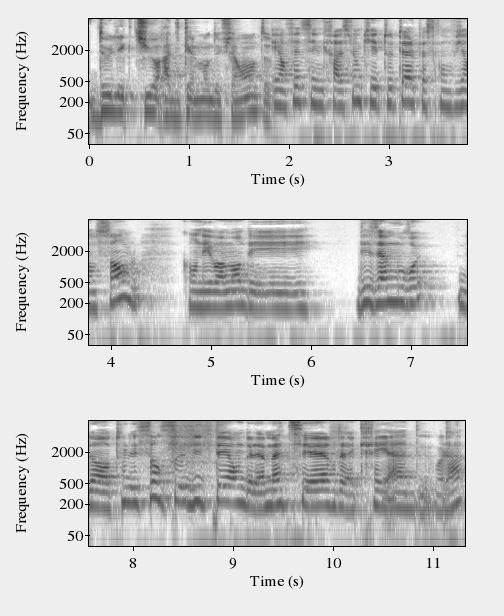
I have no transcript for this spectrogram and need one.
deux lectures radicalement différentes. Et en fait, c'est une création qui est totale parce qu'on vit ensemble, qu'on est vraiment des des amoureux dans tous les sens du terme, de la matière, de la créade, voilà.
